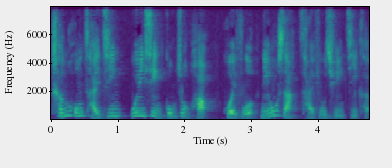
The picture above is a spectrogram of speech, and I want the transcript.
陈红财经微信公众号，回复“牛散财富群”即可。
